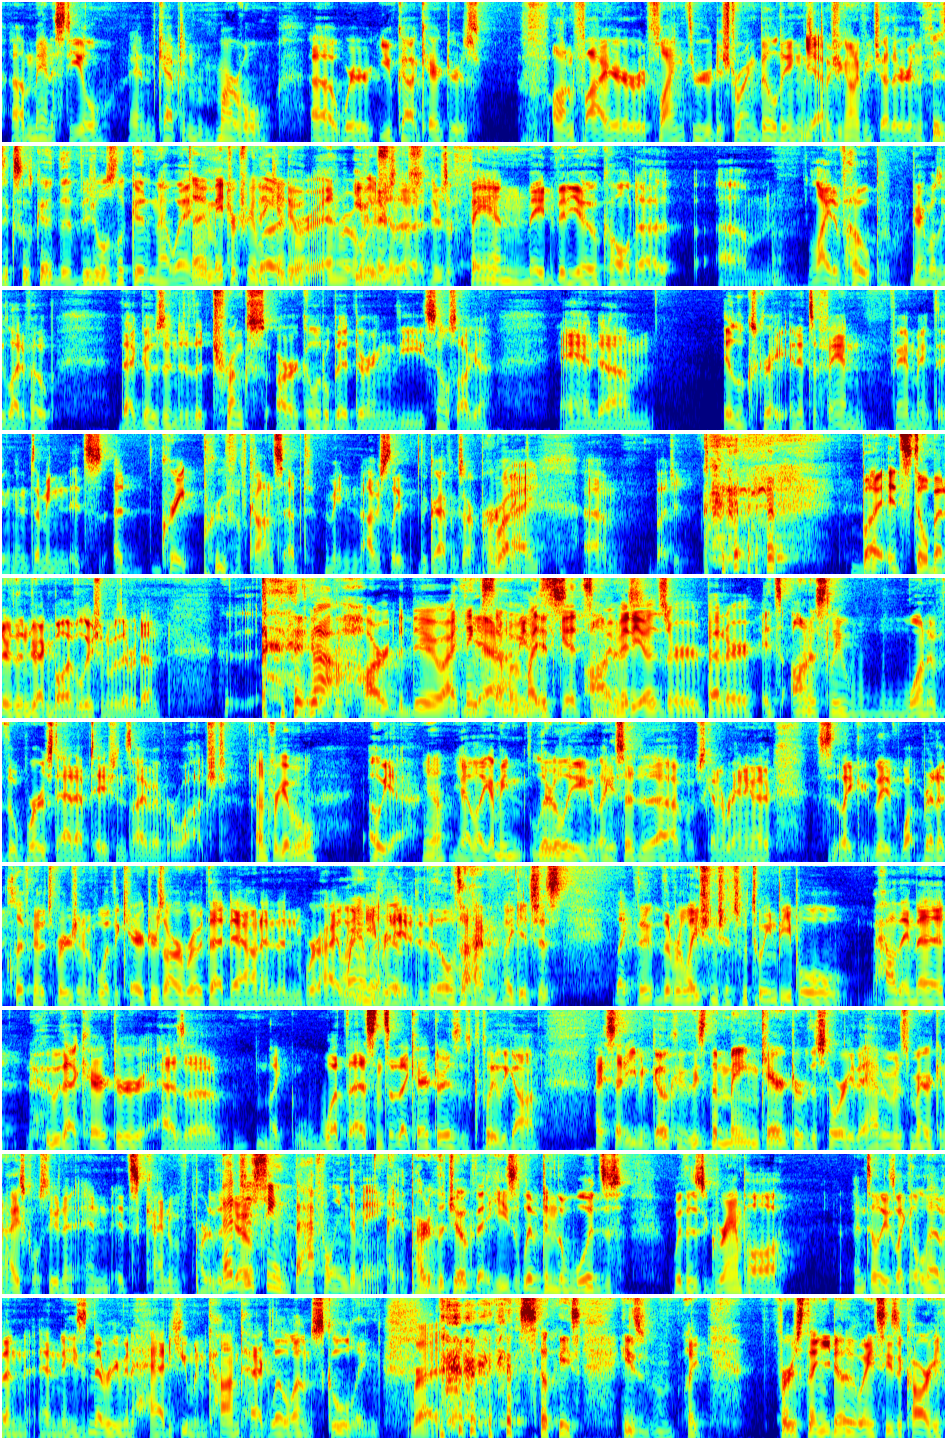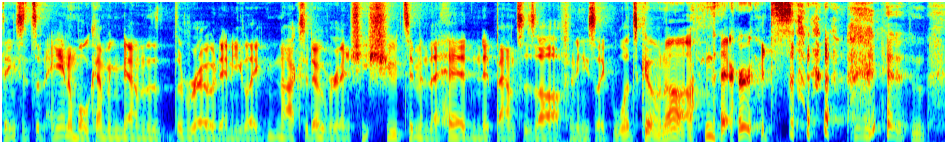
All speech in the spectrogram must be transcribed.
uh, Man of Steel and Captain Marvel, uh, where you've got characters f- on fire, flying through, destroying buildings, Yeah. pushing on of each other, and the physics look good. The visuals look good in that way. I mean, Matrix They can Reloaded do and, it. and Even Revolutions. there's a there's a fan made video called uh, um, Light of Hope, Dragon Ball Z Light of Hope, that goes into the Trunks arc a little bit during the Cell Saga, and um, it looks great, and it's a fan fan made thing. It's, I mean, it's a great proof of concept. I mean, obviously the graphics aren't perfect, right. um, budget, but it's still better than Dragon Ball Evolution was ever done. It's not hard to do. I think Yeah, some I of mean, my it's skits and my videos are better. It's honestly one of the worst adaptations I've ever watched. Unforgivable? Oh yeah, Yeah? yeah. Like I mean, literally, like I said, uh, I was kind of ranting there. Like they read a Cliff Notes version of what the characters are, wrote that down, and then we're highly inebriated the whole time. Like it's just like the the relationships between people, how they met, who that character as a like what the essence of that character is is completely gone. Like I said, even Goku, who's the main character of the story, they have him as American high school student, and it's kind of part of the joke. That joke just seemed baffling to me. Eh, part of the joke that he's lived in the woods with his grandpa until he's like 11 and he's never even had human contact let alone schooling. Right. so he's he's like first thing he does when he sees a car he thinks it's an animal coming down the, the road and he like knocks it over and she shoots him in the head and it bounces off and he's like what's going on? That hurts.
